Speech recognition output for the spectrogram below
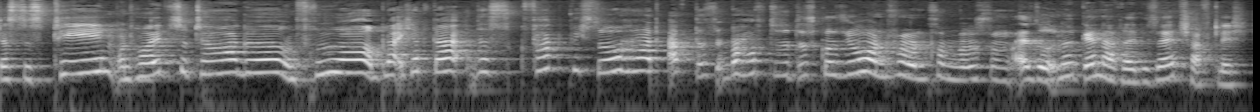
das System und heutzutage und früher und bla, ich habe da das fuckt mich so hart ab, das überhaupt diese Diskussion führen zu müssen. Also ne, generell gesellschaftlich,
